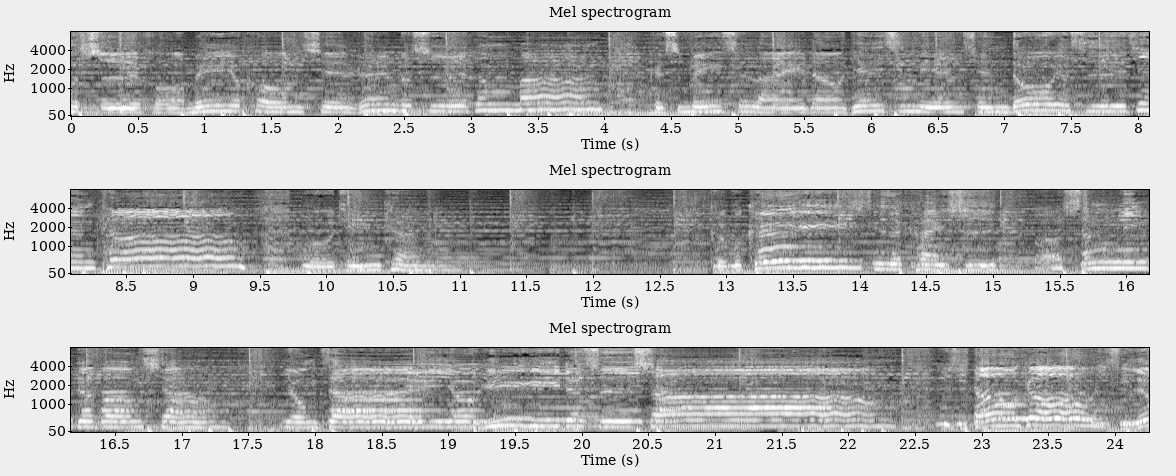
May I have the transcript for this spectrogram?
很多时候没有空闲，人都是很忙，可是每次来到电视面前都有时间看，不停看。可不可以现在开始把生命的方向？用在有意义的事上，一起祷告，一起流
